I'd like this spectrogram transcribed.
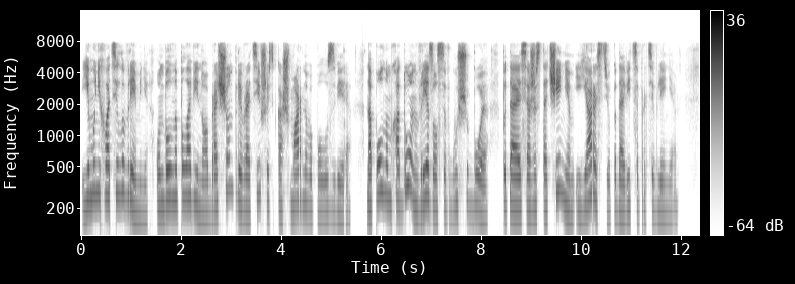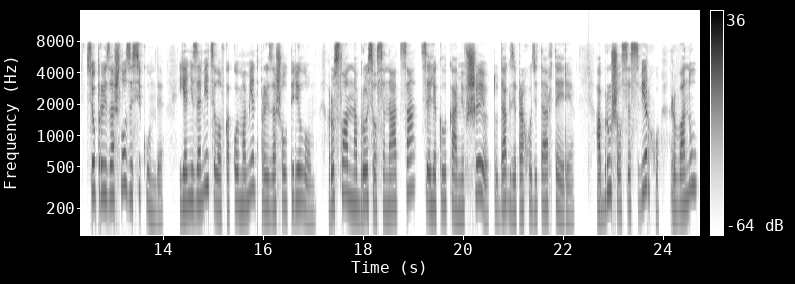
Ему не хватило времени, он был наполовину обращен, превратившись в кошмарного полузверя. На полном ходу он врезался в гущу боя, пытаясь ожесточением и яростью подавить сопротивление. Все произошло за секунды. Я не заметила, в какой момент произошел перелом. Руслан набросился на отца, целя клыками в шею, туда, где проходит артерия. Обрушился сверху, рванул,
